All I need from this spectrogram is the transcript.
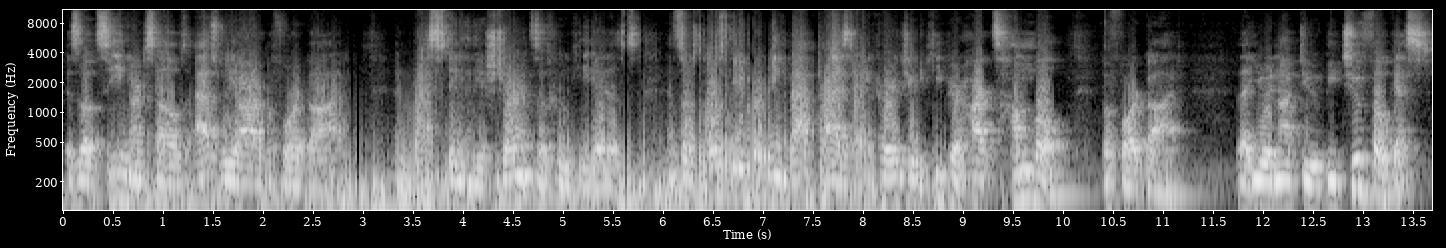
is about seeing ourselves as we are before God and resting in the assurance of who He is. And so, to those of you who are being baptized, I encourage you to keep your hearts humble before God, that you would not do be too focused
